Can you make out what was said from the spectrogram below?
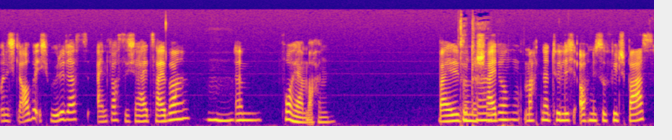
Und ich glaube, ich würde das einfach sicherheitshalber mhm. ähm, vorher machen. Weil Total. so eine Scheidung macht natürlich auch nicht so viel Spaß.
